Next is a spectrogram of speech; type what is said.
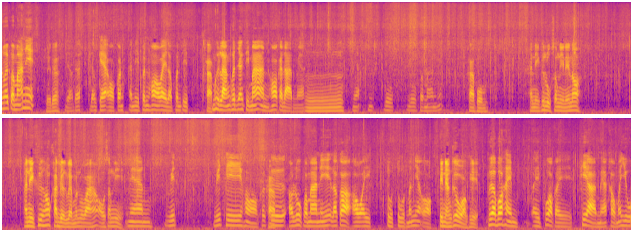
หน่วยประมาณนี้เดี๋ยวเด้อเดี๋ยวเด้อเดี๋ยวแกะออกก่อนอันนี้เพิ่นห่อไว้แล้วเพิ่นติดครับมือหลังเพิ่นยังสิมาอันห่อกระดาษแหมอืมเนี่ยลูกลูกประมาณนี้ครับผม อันนี้คือลูกซ้ำนี่แน่เนาะ อันนี้คือเฮาคัดเลือกแล้วมันบ่ว่าเฮาเอาซ้ำนี่ แมนวิธวิธีห่อก็ครับ คือเอาลูกประมาณนี้ แล้วก็เอาไอ้ตูดตูดๆมันเนี่ยออก เป็นหยังคือเอาออกพี่เพื่อบ่ให้ไอ้พวกไอ้เพี้ยแหมเขามาอยู่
